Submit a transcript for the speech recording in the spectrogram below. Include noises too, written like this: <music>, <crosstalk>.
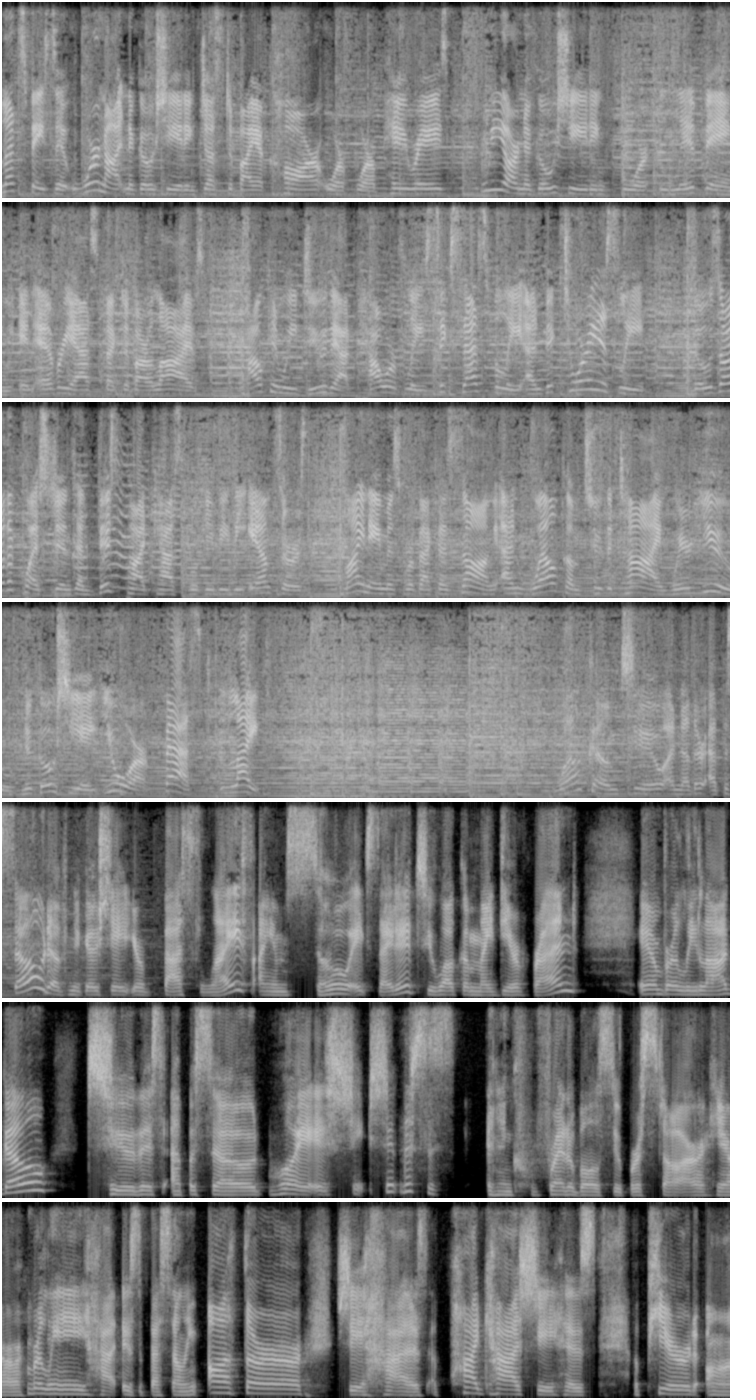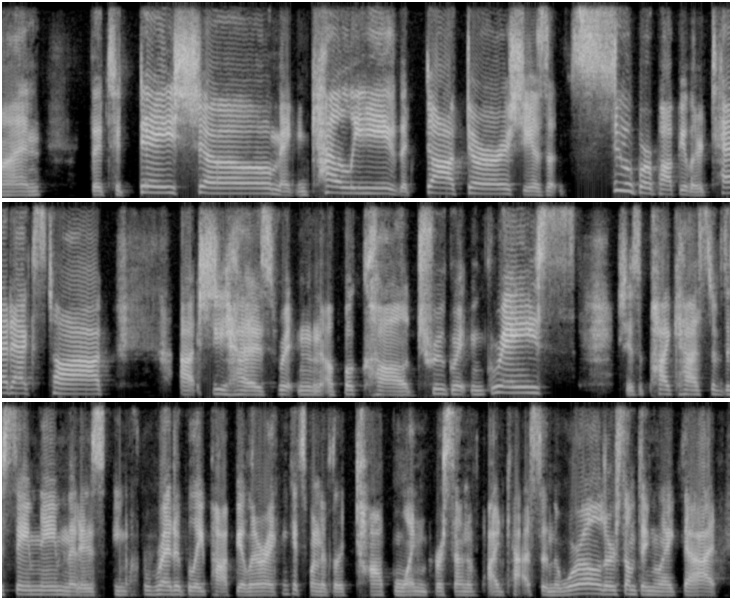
Let's face it, we're not negotiating just to buy a car or for a pay raise. We are negotiating for living in every aspect of our lives. How can we do that powerfully, successfully, and victoriously? Those are the questions, and this podcast will give you the answers. My name is Rebecca Zung, and welcome to the time where you negotiate your best life. Welcome to another episode of Negotiate Your Best Life. I am so excited to welcome my dear friend, Amberly Lago to this episode. Boy, is she, she this is an incredible superstar here. Amberly ha- is a best-selling author. She has a podcast. She has appeared on the Today Show, Megyn Kelly, The Doctor. She has a super popular TEDx talk. Uh, she has written a book called True Grit and Grace. She has a podcast of the same name that is incredibly popular. I think it's one of the top 1% of podcasts in the world or something like that.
